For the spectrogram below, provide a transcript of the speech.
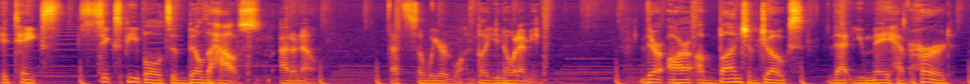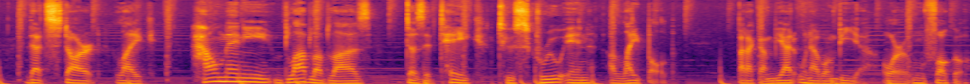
It takes six people to build a house. I don't know. That's a weird one, but you know what I mean. There are a bunch of jokes that you may have heard that start like, How many blah blah blahs does it take to screw in a light bulb? Para cambiar una bombilla, or un foco,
